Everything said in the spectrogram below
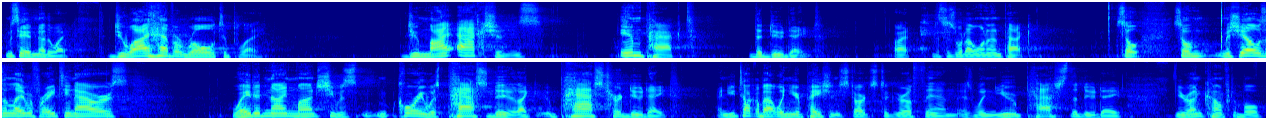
let me say it another way. Do I have a role to play? Do my actions impact the due date? All right, this is what I want to unpack. So, so Michelle was in labor for 18 hours, waited nine months. She was, Corey was past due, like past her due date. And you talk about when your patience starts to grow thin, is when you're past the due date, you're uncomfortable,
